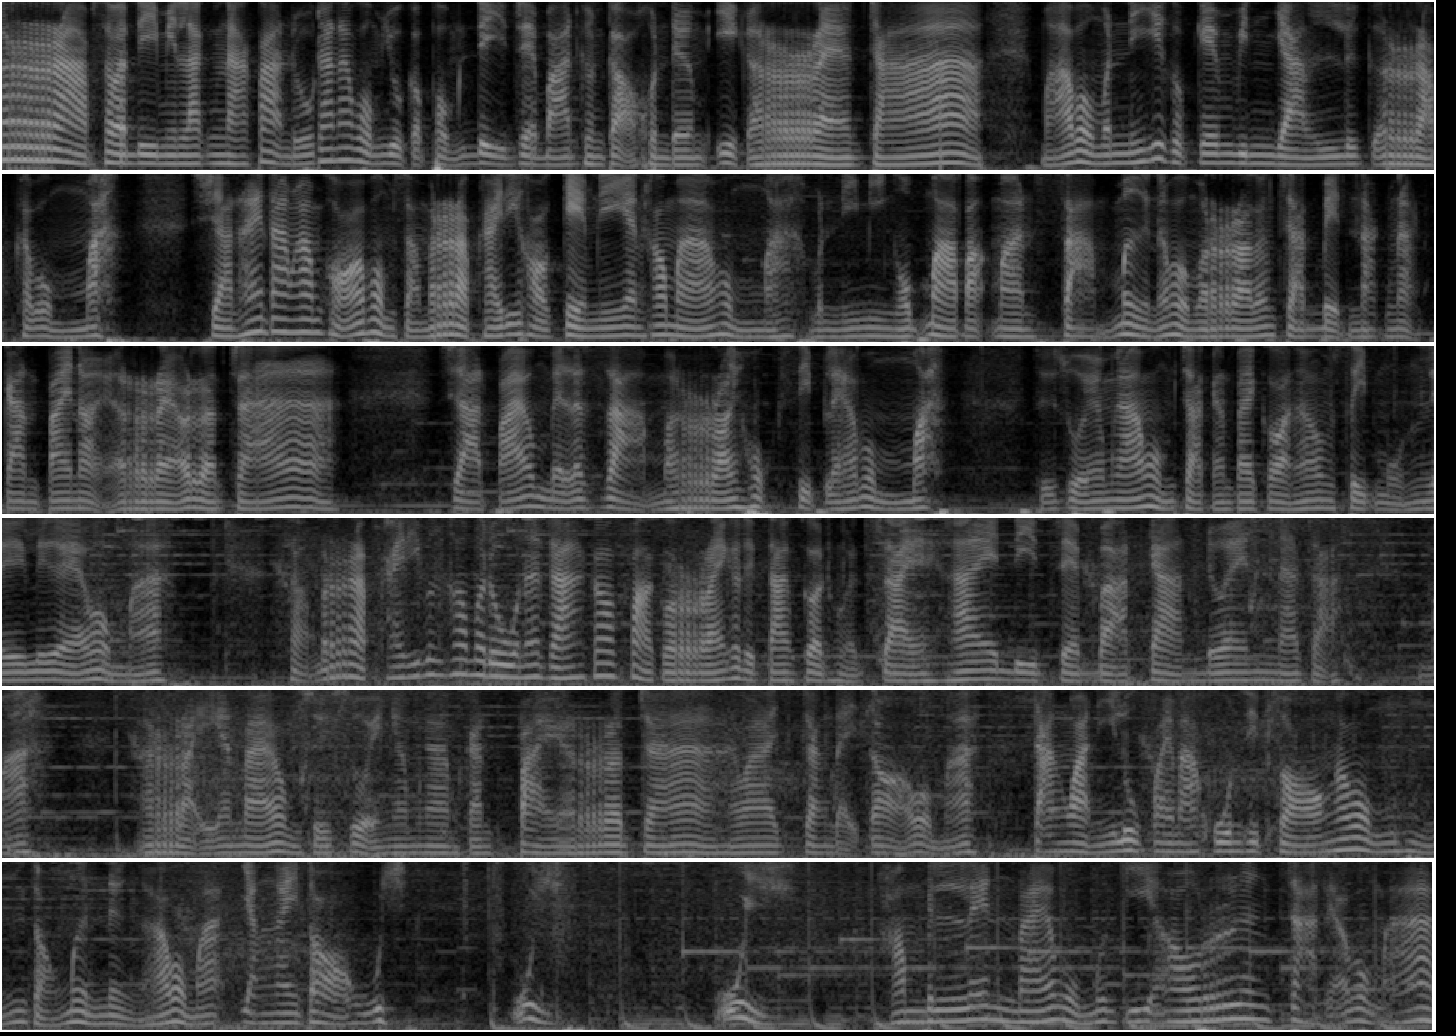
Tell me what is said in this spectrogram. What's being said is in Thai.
กราบสวัสดีมิตรรักนักผ่านทุกท่านนะผมอยู่กับผมดีเจบานคนเก่าคนเดิมอีกแล้วจ้า มาผมวันนี้อยู่กับเกมวิญญาณลึกลับครับผมมาจัดให้ตามคำขอผมสำหรับใครที่ขอเกมนี้กันเข้ามาผมมาวันนี้มีงบมาประมาณ 30,000นะผมเราต้องจัดเบ็ดหนักๆกันไปหน่อยแล้วละจ้าจัดไปผมเบ็ดละ360 เลยครับผมมา สวยๆงามๆผมจัดกันไปก่อนนะครับผมสิบหมุนเรื่อยๆครับผมมาสำหรับใครที่เพิ่งเข้ามาดูนะจ๊ะ ก็ฝากกดไลค์กดติดตามกดหัวใจให้ดีเจบาร์ดกันด้วยนะจ๊ะ มาไหลกันไปครับผมสวยๆงามๆกันไปละจ้าว่าจังไดต่อผมมาจังหวะนี้ลูกไฟมาคูณ 12 ครับผมสองหมื่นหนึ่งครับผมมายังไงต่ออุ้ยอุ้ยอุ้ย ทำเป็นเล่นไปครับผมเมื่อกี้เอาเรื่องจัดครับผมอะ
